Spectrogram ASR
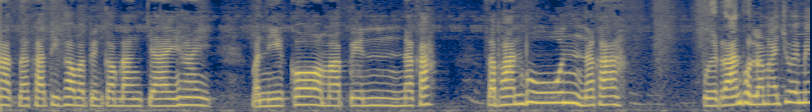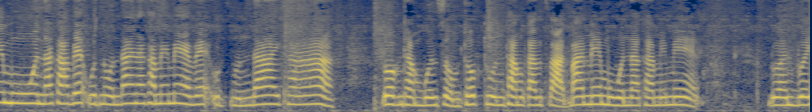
ากๆนะคะ ที่เข้ามาเป็นกำลังใจให้ วันนี้ก็มาเป็นนะคะสะพานบุญนะคะ เปิดร้านผลไม้ช่วยแม่มูลนะคะ แวะอุดหนุนได้นะคะแม่แม่แวะอุดหนุนได้ค่ะร่วมทำบุญสมทบทุนทำการศาสตร์บ้านแม่มูลนะคะแม่แม่ๆรวมด้วย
